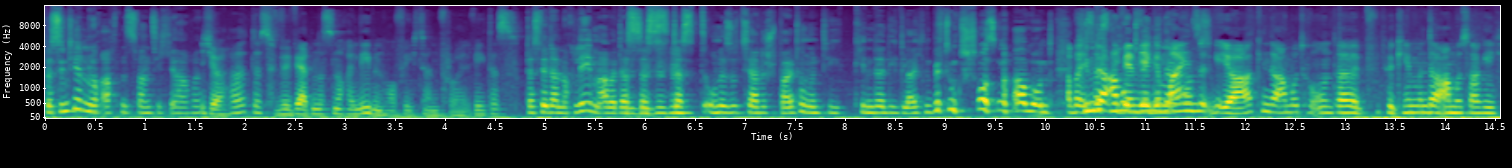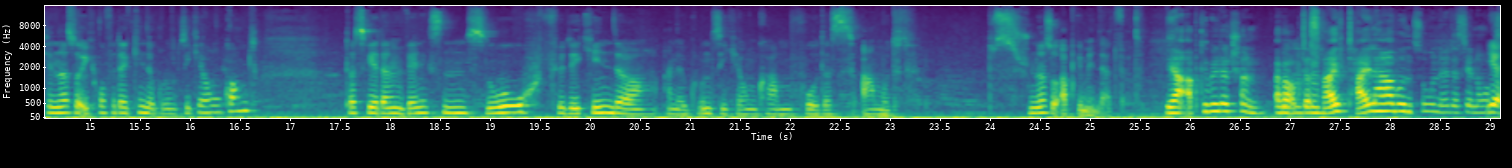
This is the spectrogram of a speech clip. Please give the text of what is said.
das, sind ja nur noch 28 Jahre. Ja, das, wir werden das noch erleben, hoffe ich dann, Frau Helwig. Das dass wir dann noch leben, aber dass, das, mhm. dass ohne soziale Spaltung und die Kinder die gleichen Bildungschancen haben und aber Kinderarmut. Ist das nicht, wenn wir gemeinsam, ja, Kinderarmut und für Kinderarmut sage ich, ne, so ich hoffe, der Kindergrundsicherung kommt dass wir dann wenigstens so für die Kinder eine Grundsicherung haben, wo das Armut ne, so abgemindert wird. Ja, abgebildet schon. Aber mhm. ob das mhm. reicht, Teilhabe und so, ne, das ist ja noch. Ja,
